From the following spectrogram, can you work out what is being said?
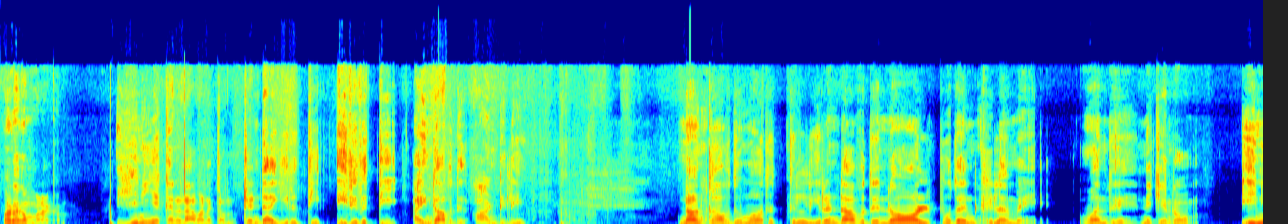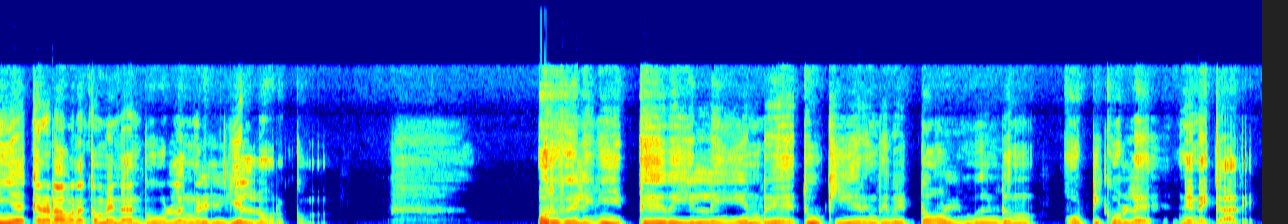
வணக்கம் வணக்கம். இனிய கனடா வணக்கம். ரெண்டாயிரத்தி இருபத்தி ஐந்தாவது ஆண்டிலே நான்காவது மாதத்தில் இரண்டாவது நாள் புதன்கிழமை வந்து நிற்கின்றோம். இனிய கனடா வணக்கம் என் அன்பு உள்ளங்கள் எல்லோருக்கும். ஒருவேளை நீ தேவையில்லை என்று தூக்கி எறிந்து விட்டால் மீண்டும் ஒட்டிக்கொள்ள நினைக்காதே.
